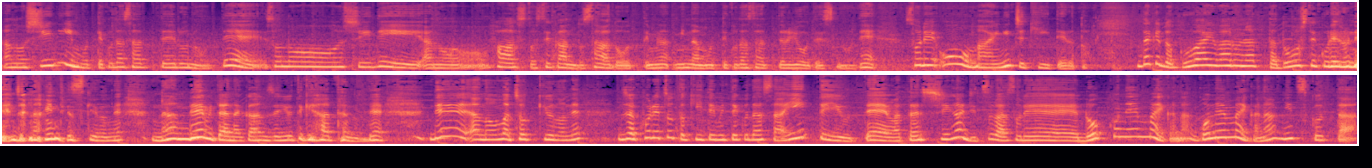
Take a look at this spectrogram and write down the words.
あの CD 持ってくださってるのでその CD あのファーストセカンドサードってみんなみんな持ってくださってるようですのでそれを毎日聞いてると。だけど具合悪なったどうしてくれるねんじゃないんですけどね。なんで？みたいな感じで言ってきはったので。であの、まあ、直球のねじゃあこれちょっと聞いてみてくださいって言うて私が実はそれ6年前かな？5年前かな？に作った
